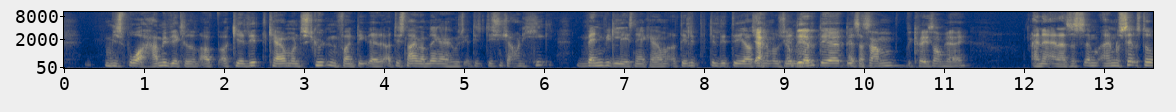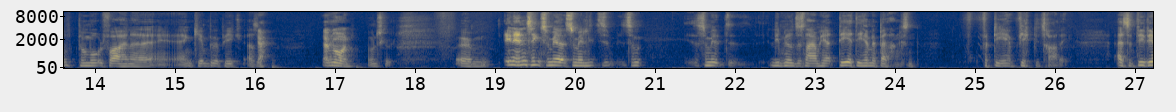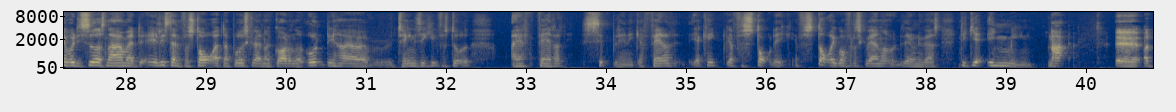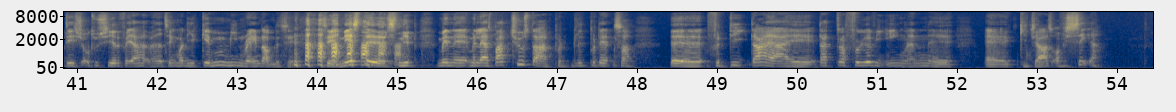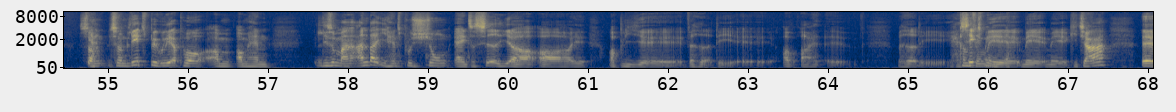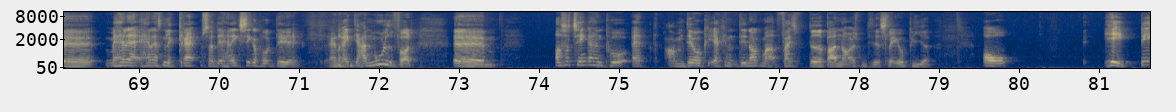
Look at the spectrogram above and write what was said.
misbrug af ham i virkeligheden, og, og giver lidt Cameron skylden for en del af det, og det snakker vi om dengang, jeg kan huske, det, det synes jeg var en helt vanvittig læsning af Cameron, og det er lidt det, er lidt det jeg også Ja, fornemmer, du siger det er, det er, det, er Altså- det samme, vi kredser om her, ikke? Han, er, han, er altså, han, han må selv stå på mål for, at han er, er en kæmpe pik. Altså, Ja. Nu er han. Undskyld. Øhm, en anden ting, som jeg, som jeg, lige- som, som jeg lige bliver nødt til at snakke om her, det er det her med balancen. For det er jeg virkelig træt af. Altså det er der, hvor de sidder og snakker om, at Elistan forstår, at der både skal være noget godt og noget ondt. Det har jeg Tanis ikke helt forstået. Og jeg fatter det simpelthen ikke. Jeg fatter det. Jeg, kan ikke, jeg forstår det ikke. Jeg forstår ikke, hvorfor der skal være noget i det univers. Det giver ingen mening. Nej. Øh, og det er sjovt, du siger det, for jeg havde tænkt mig lige at gemme min rant om det til, til næste snip. Men, øh, men lad os bare 20 start på, lidt på den så. Øh, fordi der, er, øh, der, der følger vi en eller anden øh, af Gijars officerer, som, Ja. som lidt spekulerer på, om, om han, ligesom mange andre i hans position, er interesseret i at, at, øh, at blive, øh, hvad hedder det, og, øh, hvad hedder det, have Kom sex med, med, ja. med, med Gijar. Øh, men han er, han er sådan lidt grim, så det, han er ikke sikker på, at det, han rigtig har en mulighed for det. Øh, og så tænker han på, at om det er okay, jeg kan, det er nok meget, faktisk bedre bare at nøjes med de der slavepiger. Og hey, det,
